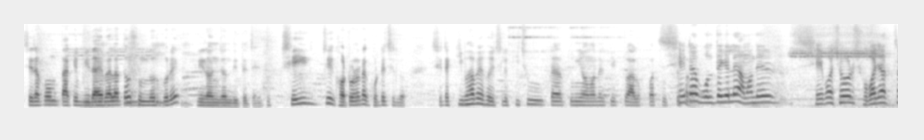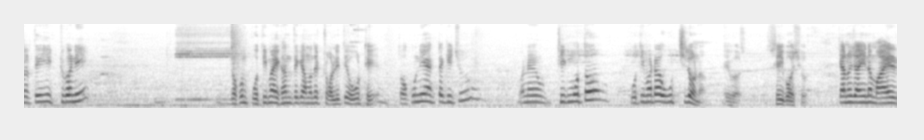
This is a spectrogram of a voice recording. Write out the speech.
সেরকম তাকে বিদায় বেলাতেও সুন্দর করে নিরঞ্জন দিতে চাই তো সেই যে ঘটনাটা ঘটেছিল সেটা কীভাবে হয়েছিল? কিছুটা তুমি আমাদেরকে একটু আলোকপাত করতে সেটা বলতে গেলে আমাদের সে বছর শোভাযাত্রাতেই একটুখানি যখন প্রতিমা এখান থেকে আমাদের ট্রলিতে ওঠে তখনই একটা কিছু মানে ঠিকমতো প্রতিমাটা উঠছিল না এবার সেই বছর। কেন জানি না মায়ের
